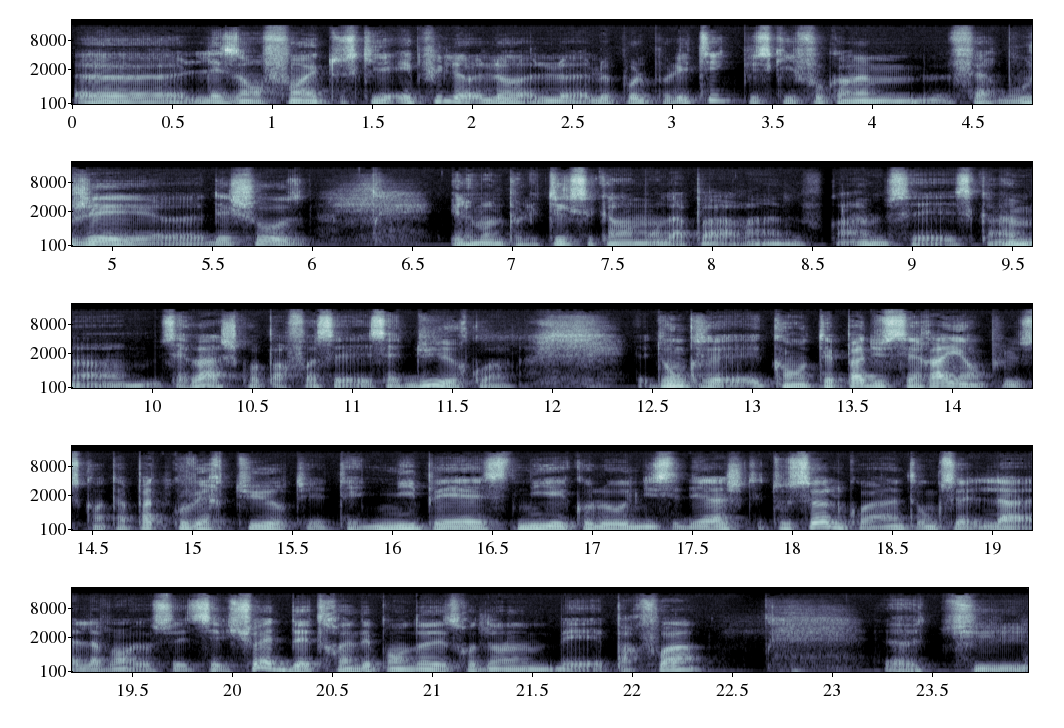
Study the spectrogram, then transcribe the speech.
les enfants et tout ce qui et puis le, le pôle politique puisqu'il faut quand même faire bouger des choses et le monde politique, c'est quand même un monde à part. Hein. Quand même, c'est, quand même, c'est vache, quoi. Parfois, c'est, dur, quoi. donc, quand t'es pas du sérail en plus, quand t'as pas de couverture, tu n'es ni PS, ni écolo, ni CDH, tu es tout seul, quoi. Hein. Donc, c'est, chouette d'être indépendant, d'être autonome, mais parfois, euh, tu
